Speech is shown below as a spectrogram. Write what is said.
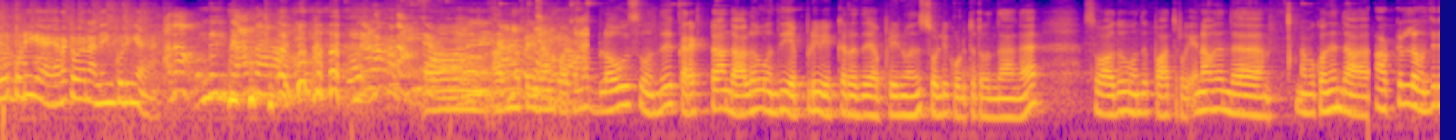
சரி குடிங்க. எனக்கு வேணாம் நீங்கள் குடிங்க. அது மட்டும் இல்லாமல் பார்த்தீங்கன்னா ப்ளவுஸ் வந்து கரெக்டாக அந்த அளவு வந்து எப்படி வைக்கிறது அப்படின்னு வந்து சொல்லி கொடுத்துட்டு இருந்தாங்க ஸோ அதுவும் வந்து பார்த்துருக்கோம் ஏன்னா வந்து இந்த நமக்கு வந்து இந்த அக்கலில் வந்து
